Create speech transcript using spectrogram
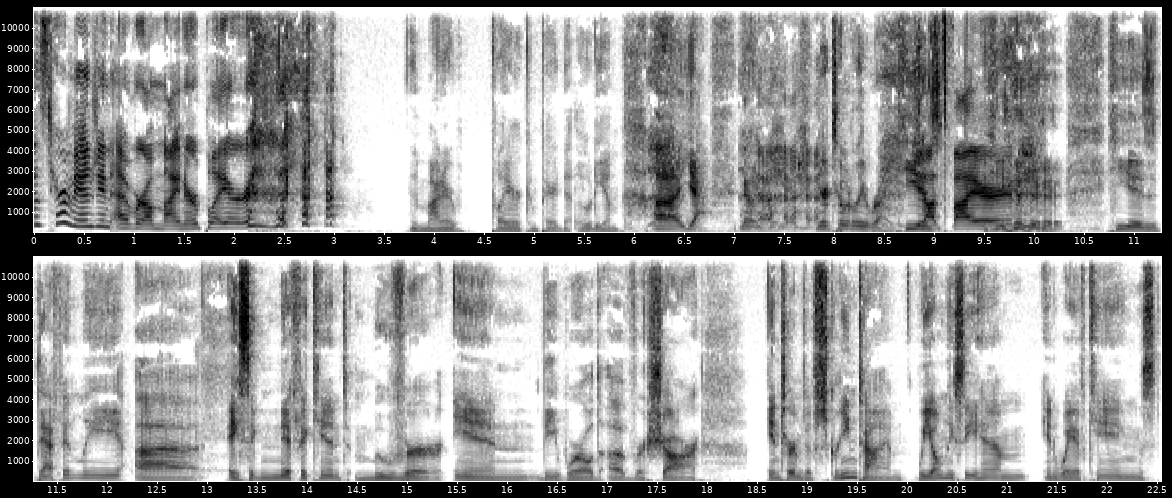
is Taravangian ever a minor player? a minor player compared to Odium. Uh, yeah, no, no, you're, you're totally right. He Shots is fired. he is definitely uh, a significant mover in the world of Roshar. In terms of screen time, we only see him in Way of Kings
